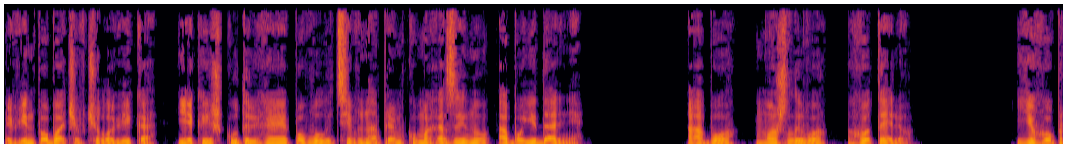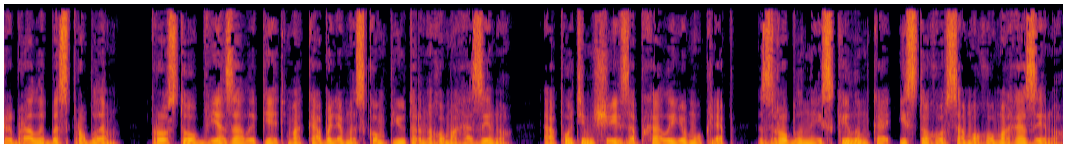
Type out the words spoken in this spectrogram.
Він побачив чоловіка, який шкутильгає по вулиці в напрямку магазину або їдальні. Або, можливо, готелю. Його прибрали без проблем, просто обв'язали п'ятьма кабелями з комп'ютерного магазину, а потім ще й запхали йому кляп, зроблений з килимка із того самого магазину.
